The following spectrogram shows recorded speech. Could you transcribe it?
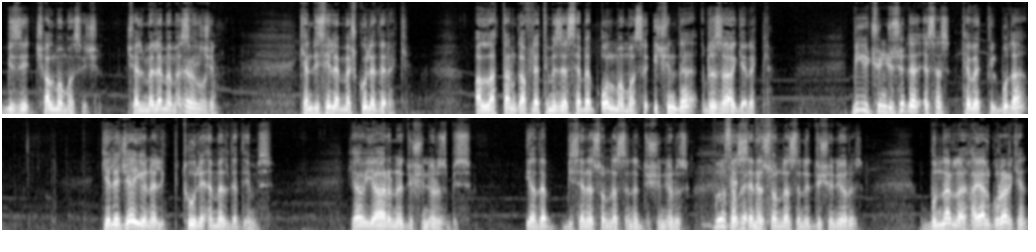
bizi çalmaması için, çelmelememesi Evet için, kendisiyle meşgul ederek Allah'tan gafletimize sebep olmaması için de rıza gerekli. Bir üçüncüsü de esas tevekkül. Bu da geleceğe yönelik tuğle emel dediğimiz. Ya yarını düşünüyoruz biz. Ya da bir sene sonrasını düşünüyoruz. Buna Beş sabretmek. sene sonrasını düşünüyoruz. Bunlarla hayal kurarken,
